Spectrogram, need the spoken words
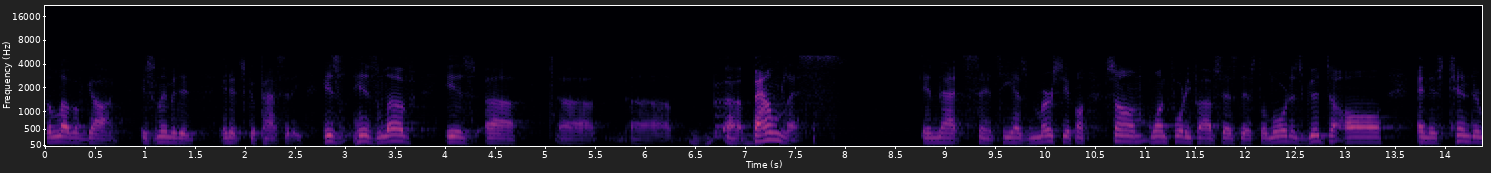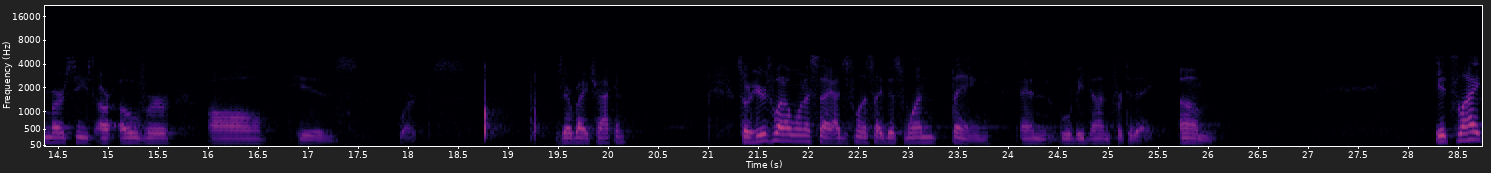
the love of God is limited in its capacity. His, his love is uh, uh, uh, boundless in that sense. He has mercy upon. Psalm 145 says this The Lord is good to all, and his tender mercies are over all his works. Is everybody tracking? So here's what I want to say. I just want to say this one thing, and we'll be done for today. Um, it's like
